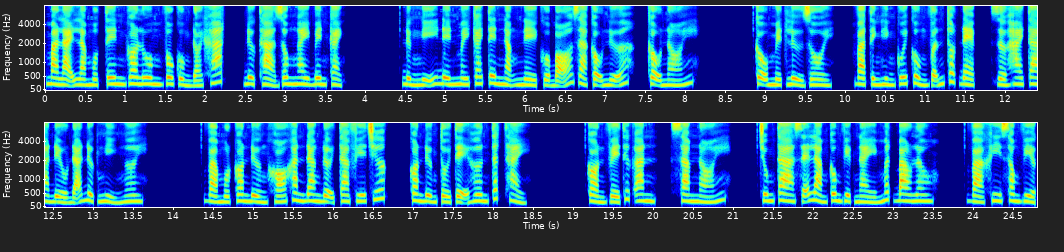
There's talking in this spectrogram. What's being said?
mà lại là một tên Gollum vô cùng đói khát, được thả rông ngay bên cạnh. Đừng nghĩ đến mấy cái tên nặng nề của bỏ già cậu nữa, cậu nói. Cậu mệt lử rồi, và tình hình cuối cùng vẫn tốt đẹp, giờ hai ta đều đã được nghỉ ngơi. Và một con đường khó khăn đang đợi ta phía trước, con đường tồi tệ hơn tất thảy. Còn về thức ăn, Sam nói, chúng ta sẽ làm công việc này mất bao lâu, và khi xong việc,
